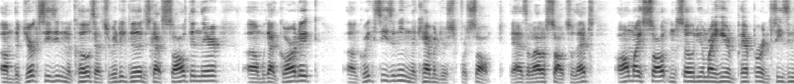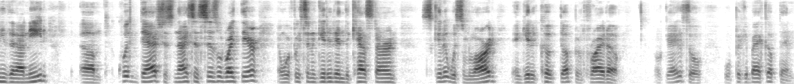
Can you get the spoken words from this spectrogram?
Um, the jerk seasoning, the cloves, that's really good. It's got salt in there. Um, we got garlic, uh, Greek seasoning, and the Cavender's for salt. That has a lot of salt. So that's all my salt and sodium right here and pepper and seasoning that I need. Um, quick dash, it's nice and sizzled right there. And we're fixing to get it in the cast iron skillet with some lard and get it cooked up and fried up. Okay, so we'll pick it back up then.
